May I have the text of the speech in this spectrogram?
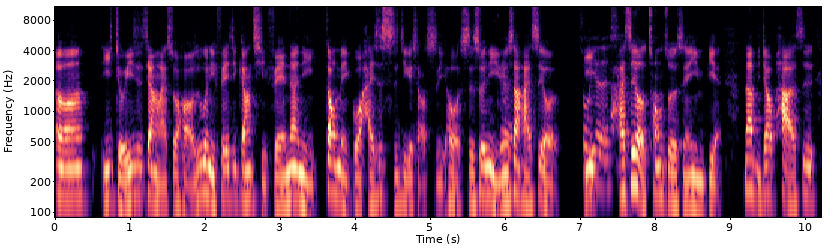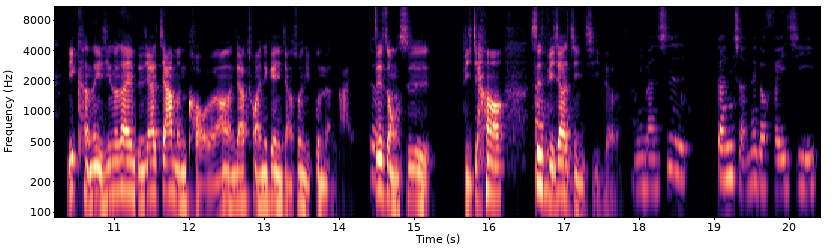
呃，以九一是这样来说好了，如果你飞机刚起飞，那你到美国还是十几个小时以后的事，所以你理论上还是有一还是有充足的时间应变。那比较怕的是，你可能已经都在人家家门口了，然后人家突然就跟你讲说你不能来，这种是比较 是比较紧急的。你们是跟着那个飞机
